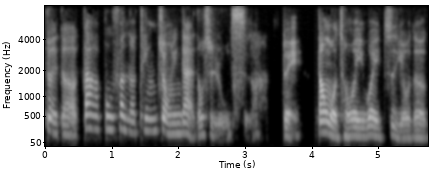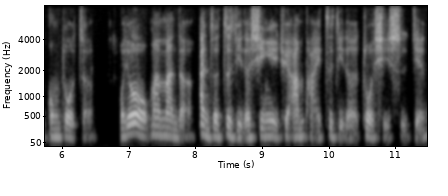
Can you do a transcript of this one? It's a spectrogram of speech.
对的，大部分的听众应该也都是如此啊。对，当我成为一位自由的工作者，我就慢慢的按着自己的心意去安排自己的作息时间，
